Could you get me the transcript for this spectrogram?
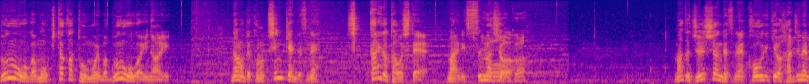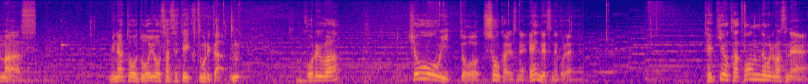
文王がもう来たかと思えば文王がいない。なのでこの陳建ですね。しっかりと倒して前に進みましょう。まず重春ですね。攻撃を始めます。港を動揺させていくつもりか。ん。これは脅威と昇華ですね。円ですねこれ。敵を囲んでおりますね。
